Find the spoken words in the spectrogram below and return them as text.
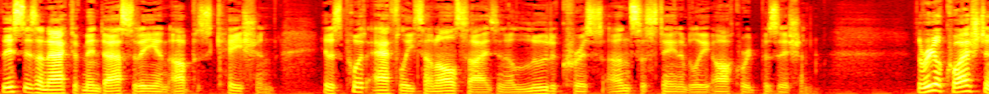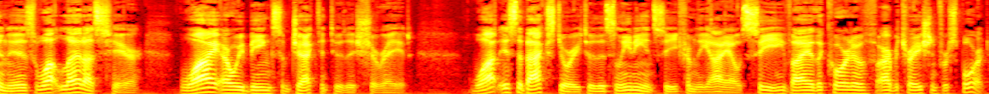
This is an act of mendacity and obfuscation. It has put athletes on all sides in a ludicrous, unsustainably awkward position. The real question is what led us here? Why are we being subjected to this charade? What is the backstory to this leniency from the IOC via the Court of Arbitration for Sport?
